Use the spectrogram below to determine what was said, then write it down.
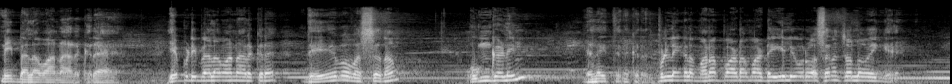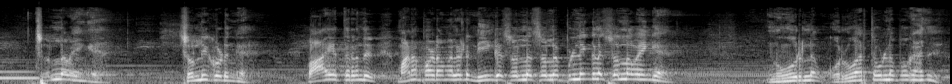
நீ பலவானா இருக்கிற. எப்படி பலவானா இருக்கிற? தேவ வசனம் உங்களில் நிலைத்திருக்கிறது. பிள்ளைங்களை மனப்பாடமா டெய்லி ஒரு வசனம் சொல்ல வைங்க. சொல்ல வைங்க. சொல்லி கொடுங்க. வாயை திறந்து மனப்பாடம் இல்லாட்டி நீங்க சொல்ல சொல்ல பிள்ளைங்களை சொல்ல வைங்க. நூறுல ஒரு வார்த்தை உள்ள போகாது.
